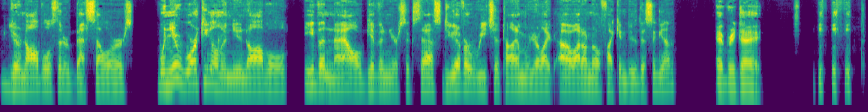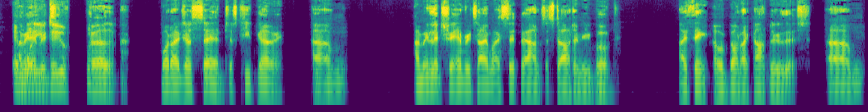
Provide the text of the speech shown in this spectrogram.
your novels that are bestsellers, when you're working on a new novel, even now, given your success, do you ever reach a time where you're like, oh, I don't know if I can do this again? Every day. and I mean, what do you do? uh, what I just said, just keep going. Um, I mean, literally every time I sit down to start a new book, I think, oh God, I can't do this. Um,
